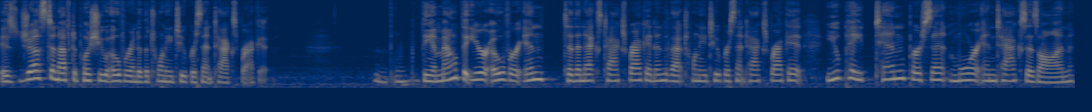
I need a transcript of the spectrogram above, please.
is just enough to push you over into the 22% tax bracket. The amount that you're over into the next tax bracket, into that 22% tax bracket, you pay 10% more in taxes on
